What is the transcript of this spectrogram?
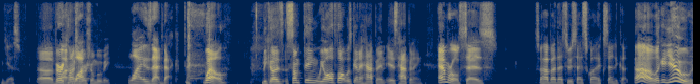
Yes. uh, very Why- why- controversial movie. Why is that back? Well, because something we all thought was going to happen is happening. Emerald says, "So how about that Suicide Squad extended cut?" Oh, look at you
